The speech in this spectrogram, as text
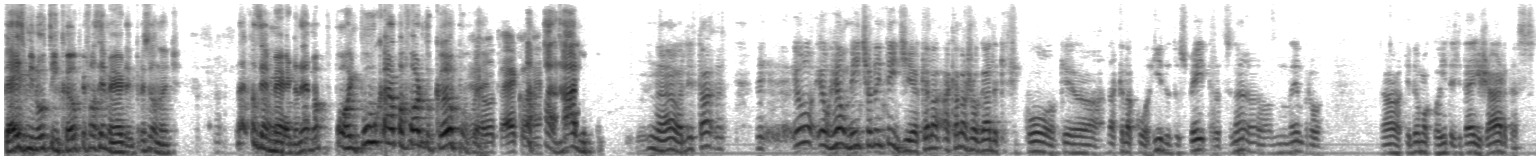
10 minutos em campo e fazer merda. Impressionante. Não é fazer merda, né? Mas, porra, empurra o cara pra fora do campo, velho. Né? Caralho. Não, ele tá. Eu, eu realmente eu não entendi. Aquela, aquela jogada que ficou, que, daquela corrida dos Patriots, né? Eu não lembro. que deu uma corrida de 10 jardas.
